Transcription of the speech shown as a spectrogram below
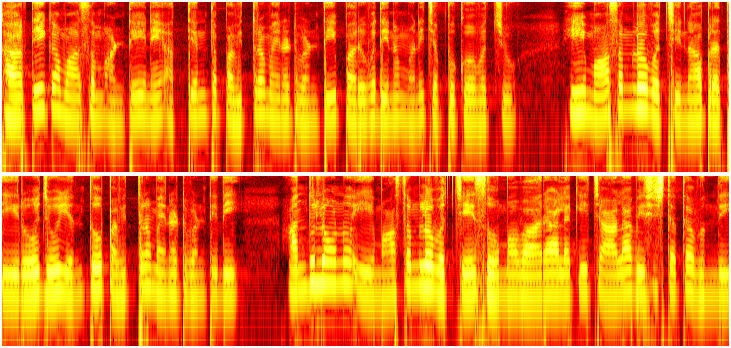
కార్తీక మాసం అంటేనే అత్యంత పవిత్రమైనటువంటి పర్వదినం అని చెప్పుకోవచ్చు. ఈ మాసంలో వచ్చిన ప్రతిరోజు ఎంతో పవిత్రమైనటువంటిది. అందులోనూ ఈ మాసంలో వచ్చే సోమవారాలకి చాలా విశిష్టత ఉంది.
